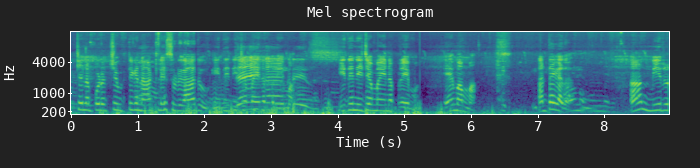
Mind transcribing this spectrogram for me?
వచ్చినప్పుడు వచ్చి ఉట్టిగా నాట్లేసుడు కాదు. ఇది నిజమైన ప్రేమ. ఇది నిజమైన ప్రేమ. ఏమమ్మా? అంతే కదా? ఆ, మీరు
